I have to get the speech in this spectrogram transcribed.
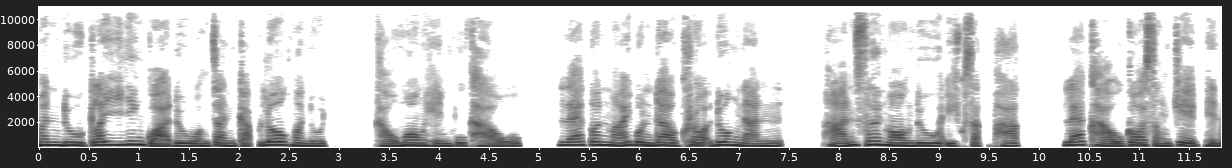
มันดูใกล้ยิ่งกว่าดวงจันทร์กับโลกมนุษย์ เขามองเห็นภูเขา และต้นไม้บนดาวเคราะห์ดวงนั้นหานเซินมองดูอีกสักพัก และเขาก็สังเกตเห็น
